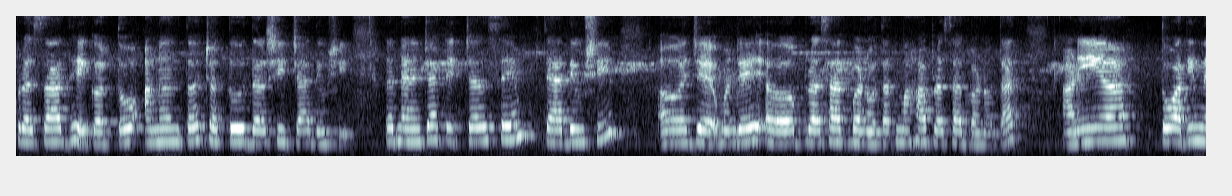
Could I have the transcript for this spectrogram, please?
प्रसाद हे करतो अनंत चतुर्दशीच्या दिवशी. तर ज्ञानेच्या टीचर सेम त्या दिवशी जे म्हणजे प्रसाद बनवतात महाप्रसाद बनवतात. आणि तो आधी न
